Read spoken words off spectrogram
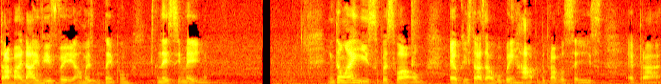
trabalhar e viver ao mesmo tempo nesse meio. Então é isso, pessoal. Eu quis trazer algo bem rápido para vocês. É para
